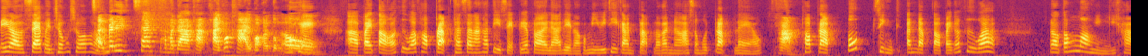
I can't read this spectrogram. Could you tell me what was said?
นี่เราแทรกเป็นช่วงๆเหรอฉันไม่ได้แทรกธรรมดาค่ะ ขายก็ขายบอกกันตรงโอเคๆอ่าไปต่อก็คือว่าพอปรับทัศนคติเสร็จเรียบร้อยแล้ว เดี๋ยวเราก็มีวิธีการปรับแล้วกันเนาะอะสมมติปรับแล้วค่ะ พอปรับปุ๊บสิ่งอันดับต่อไปก็คือว่า เราต้องมองอย่างนี้ค่ะ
